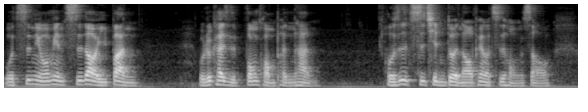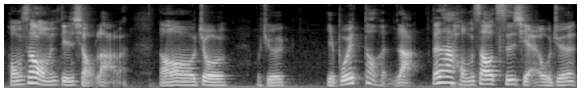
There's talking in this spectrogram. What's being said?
我吃牛肉面吃到一半，我就开始疯狂喷汗。我是吃清炖，然后朋友吃红烧，红烧我们点小辣了，然后就我觉得也不会到很辣，但是它红烧吃起来我觉得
